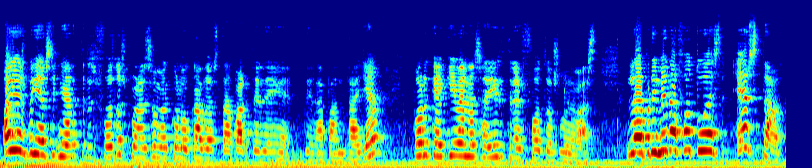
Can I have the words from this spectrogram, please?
Hoy os voy a enseñar tres fotos, por eso me he colocado esta parte de, la pantalla, porque aquí van a salir tres fotos nuevas. La primera foto es esta.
